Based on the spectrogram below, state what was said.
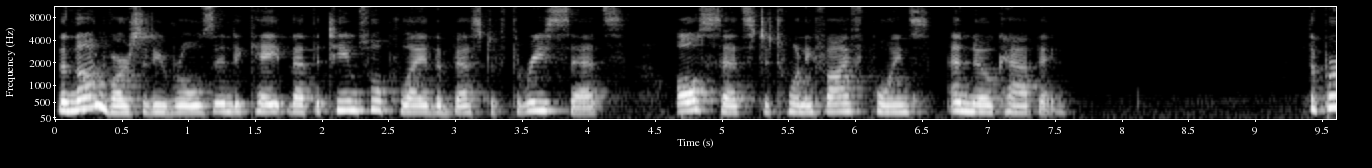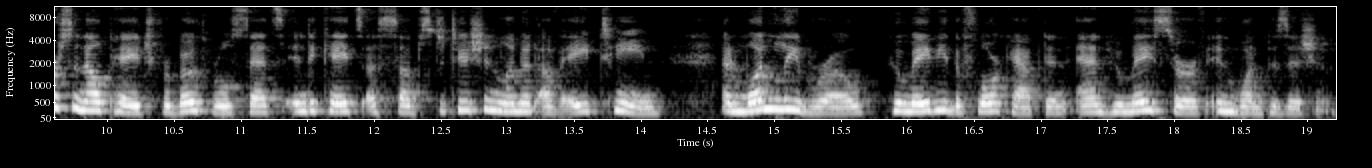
The non-varsity rules indicate that the teams will play the best of three sets, all sets to 25 points, and no capping. The personnel page for both rule sets indicates a substitution limit of 18 and one libero who may be the floor captain and who may serve in one position.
